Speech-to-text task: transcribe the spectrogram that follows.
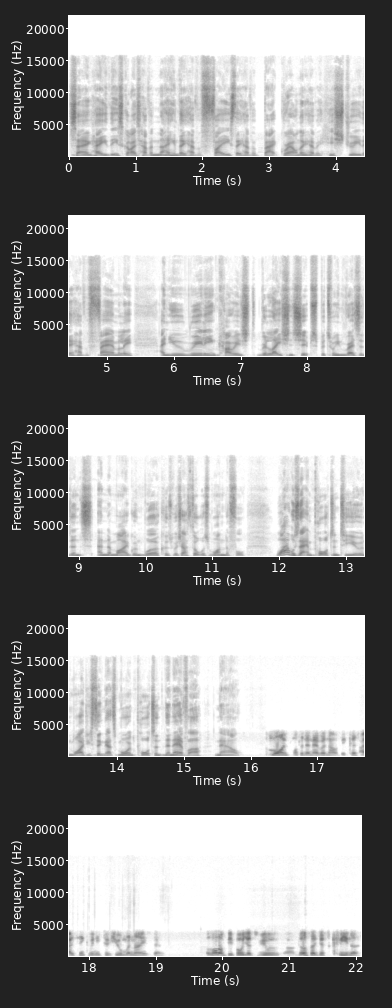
saying, hey, these guys have a name, they have a face, they have a background, they have a history, they have a family. And you really encouraged relationships between residents and the migrant workers, which I thought was wonderful. Why was that important to you, and why do you think that's more important than ever now? More important than ever now because I think we need to humanize them. A lot of people just view uh, those are just cleaners.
